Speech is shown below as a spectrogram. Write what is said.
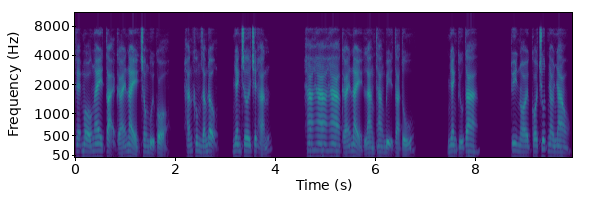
kẻ mò ngay tại cái này trong bụi cỏ, hắn không dám động, nhanh chơi chết hắn. Ha ha ha cái này lang thang bị ta tú. Nhanh cứu ta. Tuy nói có chút nhao nhao,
